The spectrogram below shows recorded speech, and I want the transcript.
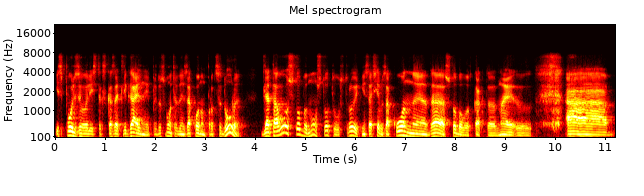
использовались, так сказать, легальные, предусмотренные законом процедуры для того, чтобы, ну, что-то устроить не совсем законное, да, чтобы вот как-то на, э, а,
